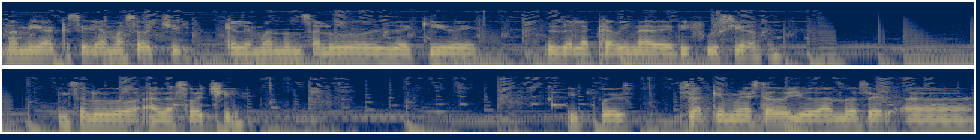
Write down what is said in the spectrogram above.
una amiga que se llama Xochitl que le mando un saludo desde aquí de desde la cabina de difusión. Un saludo a la Xochitl. Y pues es la que me ha estado ayudando a hacer a,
